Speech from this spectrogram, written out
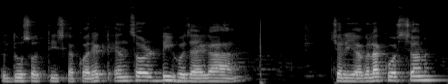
तो दो सौ तीस का करेक्ट आंसर डी हो जाएगा। चलिए अगला क्वेश्चन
